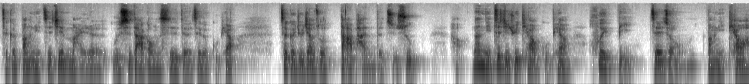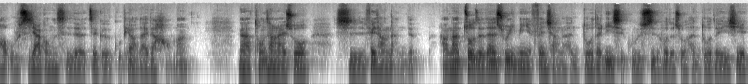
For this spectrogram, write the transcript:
这个帮你直接买了五十大公司的这个股票，这个就叫做大盘的指数。好，那你自己去挑股票，会比这种帮你挑好五十家公司的这个股票来得好吗？那通常来说是非常难的。好，那作者在书里面也分享了很多的历史故事，或者说很多的一些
